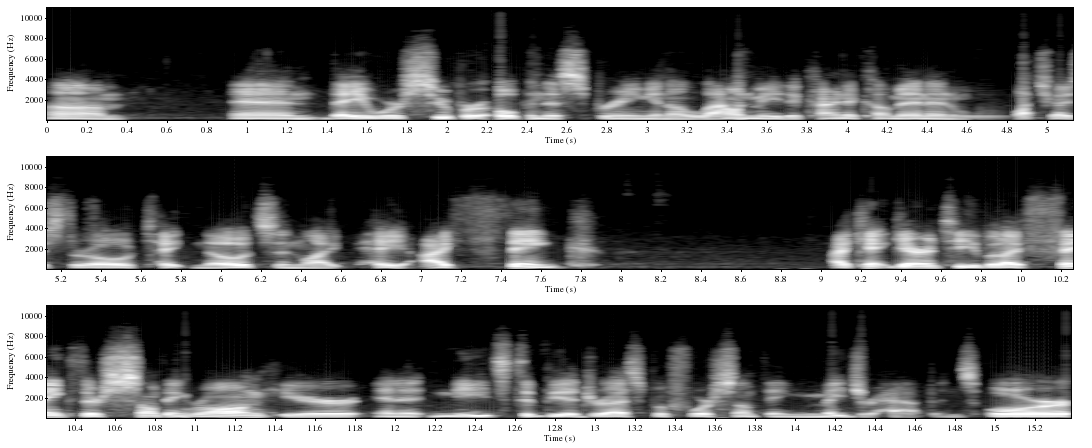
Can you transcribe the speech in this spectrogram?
Um, and they were super open this spring and allowing me to kind of come in and watch guys throw, take notes, and like, hey, I think I can't guarantee, but I think there's something wrong here and it needs to be addressed before something major happens. Or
